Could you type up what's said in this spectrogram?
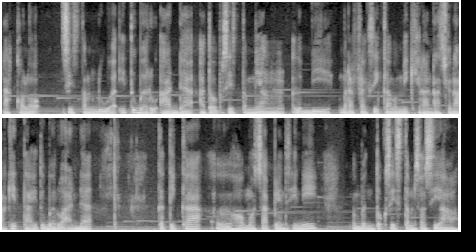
Nah, kalau sistem 2 itu baru ada atau sistem yang lebih merefleksikan pemikiran rasional kita itu baru ada ketika uh, Homo sapiens ini membentuk sistem sosial.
